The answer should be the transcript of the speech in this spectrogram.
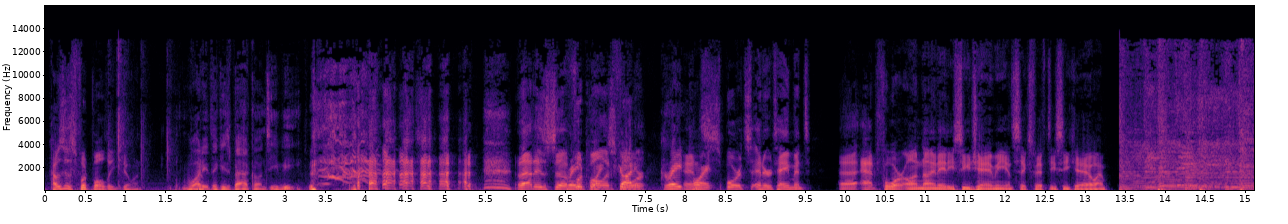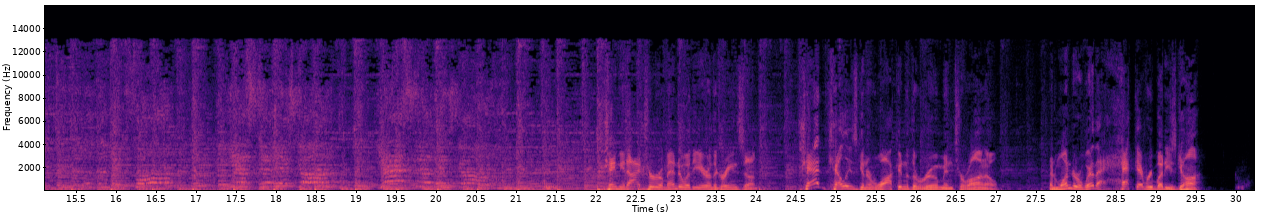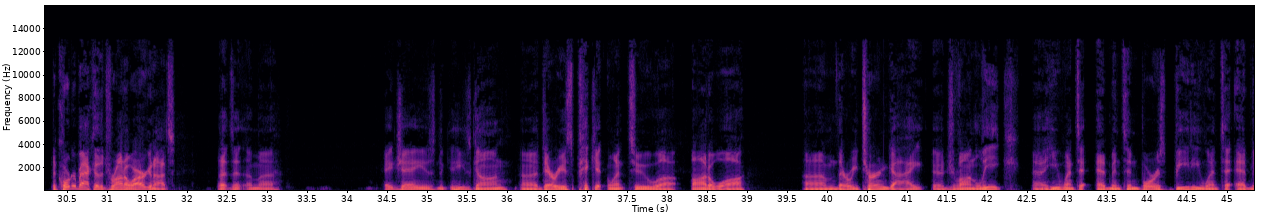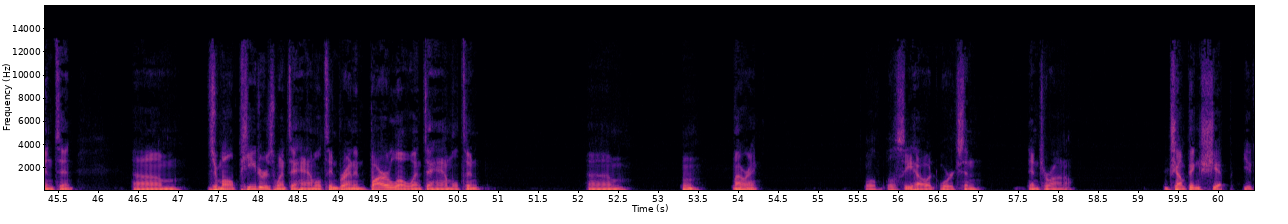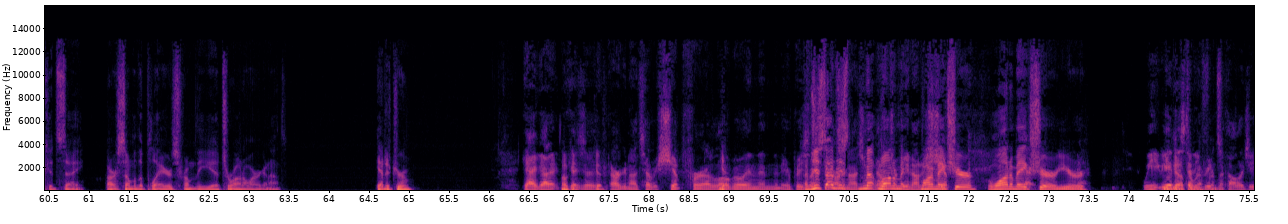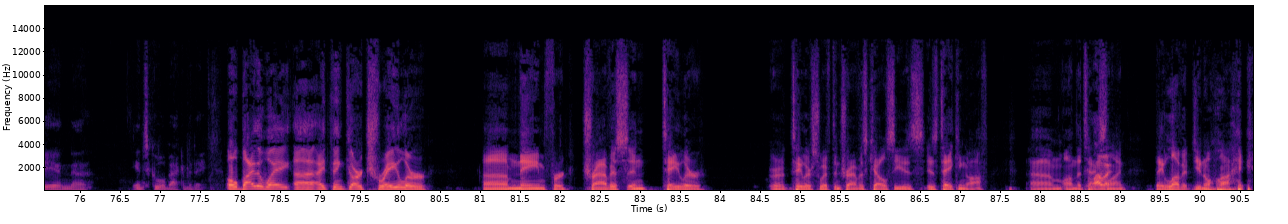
How's his football league doing? Why do you think he's back on TV? That is uh, football point, at Scotty. four. Great and point. Sports entertainment uh, at four on 980 CJME and 650 CKOM. Jamie and I, Drew Remenda with the here in the Green Zone. Chad Kelly's going to walk into the room in Toronto and wonder where the heck everybody's gone. The quarterback of the Toronto Argonauts. Uh, uh, um, uh, AJ is he's gone. Uh, Darius Pickett went to uh, Ottawa. Um, their return guy, uh, Javon Leake, uh, he went to Edmonton. Boris Beatty went to Edmonton. Um, Jamal Peters went to Hamilton. Brandon Barlow went to Hamilton. Um, hmm. All right. Well, we'll see how it works in in Toronto. Jumping ship, you could say, are some of the players from the uh, Toronto Argonauts. Get it, Drew? yeah, I got it. Okay, Because, good. Argonauts have a ship for a logo, and then everybody's I'm like, just, I'm just want to make, being want to make sure, want to make sure you're. We, You we had got to study Greek mythology in uh, in school back in the day. Oh, by the way, uh, I think our trailer um, name for Travis and Taylor, or Taylor Swift and Travis Kelce is is taking off um, on the text Love it. line. They love it. Do you know why?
